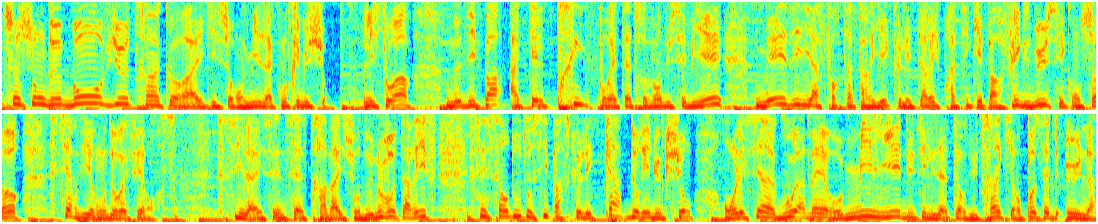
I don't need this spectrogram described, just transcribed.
ce sont de bons vieux trains corail qui seront mis à contribution. L'histoire ne dit pas à quel prix pourraient être vendus ces billets, mais il y a fort à parier que les tarifs pratiqués par Flixbus et consorts serviront de référence. Si la SNCF travaille sur de nouveaux tarifs, c'est sans doute aussi parce que les cartes de réduction ont laissé un goût amer aux milliers d'utilisateurs du train qui en possèdent une.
